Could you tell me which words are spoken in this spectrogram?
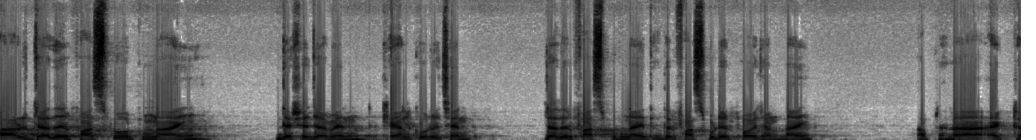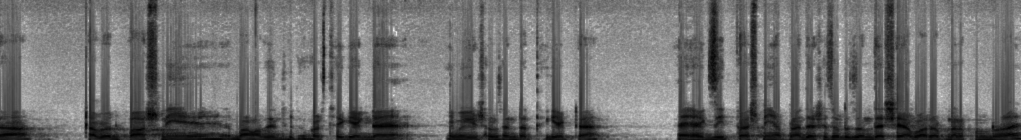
আর যাদের পাসপোর্ট নাই, দেশে যাবেন, খেয়াল করেছেন, যাদের পাসপোর্ট নাই, তাদের পাসপোর্টের প্রয়োজন নাই। আপনারা একটা ট্রাভেল পাস নিয়ে বাংলাদেশ দূতাবাস থেকে একটা ইমিগ্রেশন সেন্টার থেকে একটা এক্সিট পাস নিয়ে আপনারা দেশে চলে যান, দেশে আবার আপনারা পুনরায়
